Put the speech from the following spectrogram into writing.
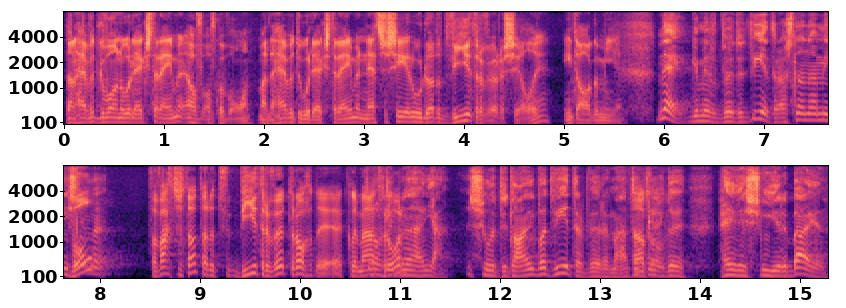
Dan hebben we het gewoon over de extreme, of, of gewoon, maar dan hebben we het over de extreme, net zozeer hoe dat het wierter worden zal, hè, in het algemeen. Nee, gemiddeld wordt het weer. Als het nou mij Wol, verwachten ze dat, dat het wierter wordt, toch, de klimaatverhoring? Nou, ja, zo het uiteindelijk wat weer worden, maar toch de hele zwieren buien.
